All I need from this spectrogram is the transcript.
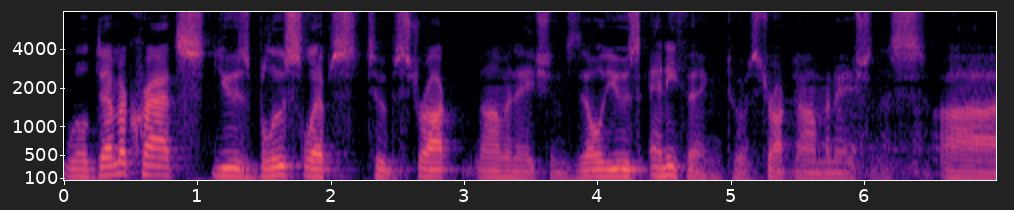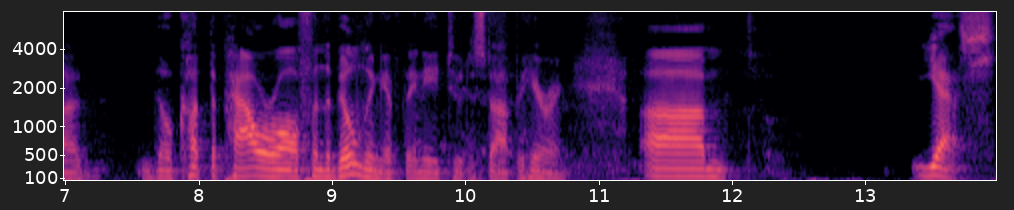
Will Democrats use blue slips to obstruct nominations? They'll use anything to obstruct nominations. Uh, they'll cut the power off in the building if they need to to stop a hearing. Um, yes,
